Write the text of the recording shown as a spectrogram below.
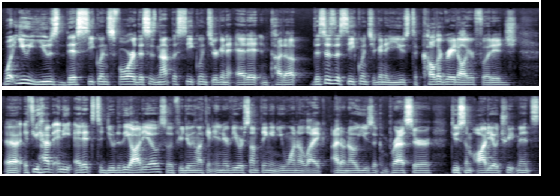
what you use this sequence for. This is not the sequence you're gonna edit and cut up. This is the sequence you're gonna use to color grade all your footage. Uh, if you have any edits to do to the audio, so if you're doing like an interview or something and you wanna like, I don't know, use a compressor, do some audio treatments,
